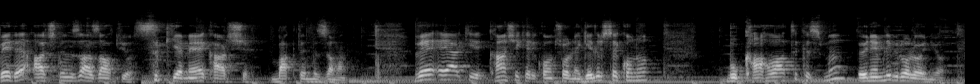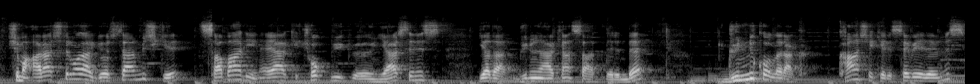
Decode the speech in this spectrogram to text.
ve de açlığınızı azaltıyor sık yemeğe karşı baktığımız zaman. Ve eğer ki kan şekeri kontrolüne gelirse konu bu kahvaltı kısmı önemli bir rol oynuyor. Şimdi araştırmalar göstermiş ki sabahleyin eğer ki çok büyük bir öğün yerseniz ya da günün erken saatlerinde günlük olarak kan şekeri seviyeleriniz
